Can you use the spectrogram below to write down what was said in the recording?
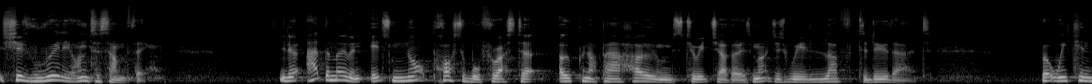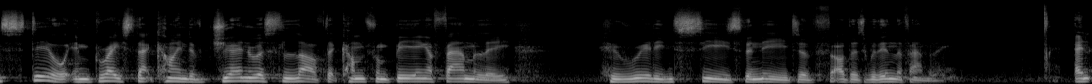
she's really onto something. You know, at the moment, it's not possible for us to open up our homes to each other as much as we love to do that. But we can still embrace that kind of generous love that comes from being a family who really sees the needs of others within the family. And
